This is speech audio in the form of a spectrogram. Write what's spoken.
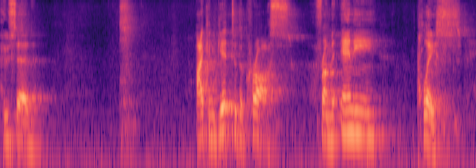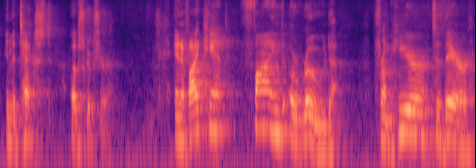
who said, I can get to the cross from any place in the text of Scripture. And if I can't find a road from here to there,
